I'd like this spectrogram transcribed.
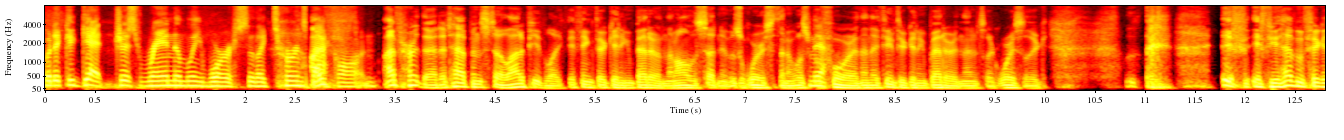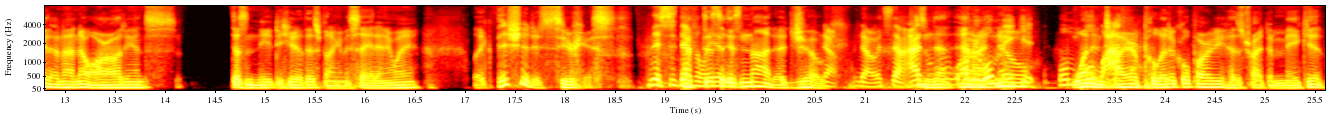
but it could get just randomly worse. So like turns back I've, on. I've heard that it happens to a lot of people. Like they think they're getting better, and then all of a sudden it was worse than it was Yeah. before, and then they think they're getting better, and then it's like worse. Like if if you haven't figured, it, and I know our audience doesn't need to hear this, but I'm going to say it anyway. Like this shit is serious. This is Like, definitely this it. is not a joke. no, no, it's not. As And, I mean, we'll know make it. We'll, one we'll entire it. political party has tried to make it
